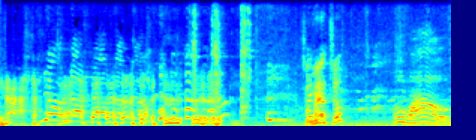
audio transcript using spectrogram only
yeah. no no no no, no. tomato? Oh wow.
